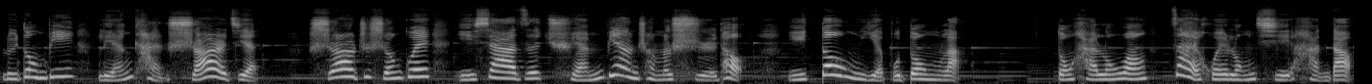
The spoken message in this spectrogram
吕洞宾连砍十二剑，十二只神龟一下子全变成了石头，一动也不动了。东海龙王再挥龙旗，喊道：“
